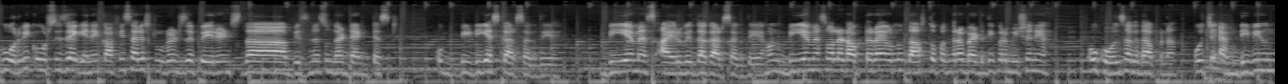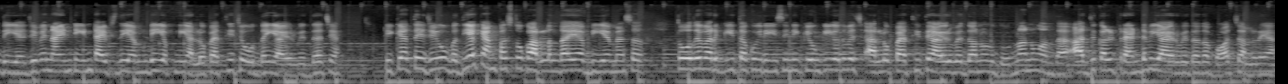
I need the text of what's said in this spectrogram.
ਹੋਰ ਵੀ ਕੋਰਸਿਸ ਹੈਗੇ ਨੇ ਕਾਫੀ ਸਾਰੇ ਸਟੂਡੈਂਟਸ ਦੇ ਪੇਰੈਂਟਸ ਦਾ ਬਿਜ਼ਨਸ ਹੁੰਦਾ ਡੈਂਟਿਸਟ ਉਹ ਬੀਡੀਐਸ ਕਰ ਸਕਦੇ ਆ ਬੀਐਮਐਸ ਆਯੁਰਵੇਦ ਕਰ ਸਕਦੇ ਆ ਹੁਣ ਬੀਐਮਐਸ ਵਾਲਾ ਡਾਕਟਰ ਹੈ ਉਹਨੂੰ 10 ਤੋਂ 15 ਬੈੱਡ ਦੀ ਪਰਮਿਸ਼ਨ ਆ ਉਹ ਖੋਲ ਸਕਦਾ ਆਪਣਾ ਉਹ ਚ ਐਮਡੀ ਵੀ ਹੁੰਦੀ ਹੈ ਜਿਵੇਂ 19 ਟਾਈਪਸ ਦੀ ਐਮਡੀ ਆਪਣੀ ਐਲੋਪੈਥੀ ਚ ਉਦਾਂ ਹੀ ਆਯੁਰਵੇਦਾ ਚ ਆ ਠੀਕ ਹੈ ਤੇ ਜੇ ਉਹ ਵਧੀਆ ਕੈਂਪਸ ਤੋਂ ਕਰ ਲੈਂਦਾ ਹੈ ਬੀਐਮਐਸ ਤਾਂ ਉਹਦੇ ਵਰਗੀ ਤਾਂ ਕੋਈ ਰੀਸ ਹੀ ਨਹੀਂ, ਕਿਉਂਕਿ ਉਹਦੇ ਵਿੱਚ ਐਲੋਪੈਥੀ ਤੇ ਆਯੁਰਵੇਦਾ ਉਹਨਾਂ ਨੂੰ ਦੋਨਾਂ ਨੂੰ ਆਉਂਦਾ ਅੱਜ ਕੱਲ ਟ੍ਰੈਂਡ ਵੀ ਆਯੁਰਵੇਦਾ ਦਾ ਬਹੁਤ ਚੱਲ ਰਿਹਾ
